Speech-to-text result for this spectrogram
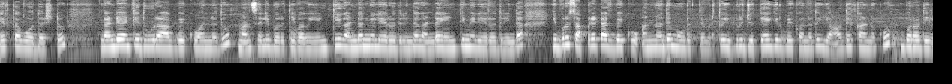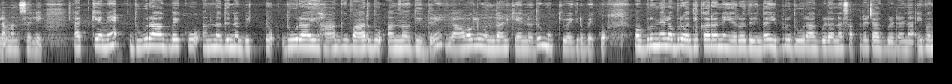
ಏರ್ತಾ ಹೋದಷ್ಟು ಗಂಡ ಹೆಂಡತಿ ದೂರ ಆಗಬೇಕು ಅನ್ನೋದು ಮನಸ್ಸಲ್ಲಿ ಬರುತ್ತೆ. ಇವಾಗ ಹೆಂಡತಿ ಗಂಡನ ಮೇಲೆ ಇರೋದ್ರಿಂದ, ಗಂಡ ಹೆಂಡತಿ ಮೇಲೆ ಇರೋದ್ರಿಂದ ಇಬ್ಬರು ಸಪ್ರೇಟ್ ಆಗಬೇಕು ಅನ್ನೋದೇ ಮೂಡುತ್ತೆ ಹೊರತು ಇಬ್ಬರು ಜೊತೆಯಾಗಿರಬೇಕು ಅನ್ನೋದು ಯಾವುದೇ ಕಾರಣಕ್ಕೂ ಬರೋದಿಲ್ಲ ಮನಸ್ಸಲ್ಲಿ ಅದಕ್ಕೇ ದೂರ ಆಗಬೇಕು ಅನ್ನೋದನ್ನು ಬಿಟ್ಟು ದೂರ ಆಗಬಾರ್ದು ಅನ್ನೋದಿದ್ದರೆ ಯಾವಾಗಲೂ ಹೊಂದಾಣಿಕೆ ಅನ್ನೋದು ಮುಖ್ಯವಾಗಿರಬೇಕು. ಒಬ್ಬರ ಮೇಲೆ ಒಬ್ಬರು ಅಧಿಕಾರನ ಇರೋದ್ರಿಂದ ಇಬ್ಬರು ದೂರ ಆಗಿಬಿಡೋಣ ಸಪ್ರೇಟ್ ಆಗಿಬಿಡೋಣ. ಇವಾಗ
